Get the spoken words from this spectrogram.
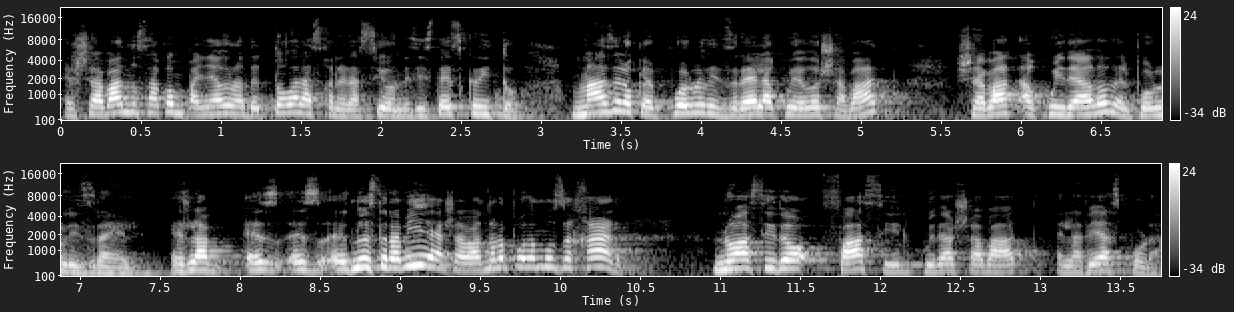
El Shabbat nos ha acompañado durante todas las generaciones y está escrito, más de lo que el pueblo de Israel ha cuidado Shabbat, Shabbat ha cuidado del pueblo de Israel. Es, es nuestra vida Shabbat, no lo podemos dejar. No ha sido fácil cuidar Shabbat en la diáspora.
